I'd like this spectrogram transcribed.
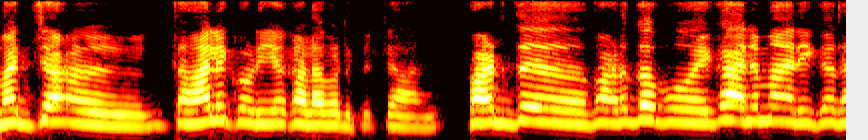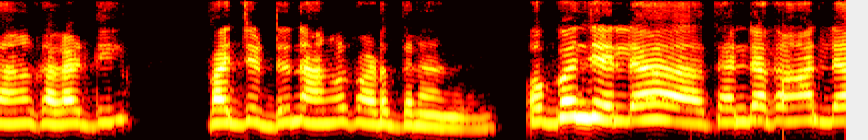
மச்சாள் தாலி கொடிய களவெடுத்துட்டாங்க படுத்து படுக்க போய் அலுமாரிக்க தாங்க கலட்டி வச்சுட்டு நாங்கள் படுத்தினாங்க. ஒப்பஞ்சல்ல தண்ட காலில்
